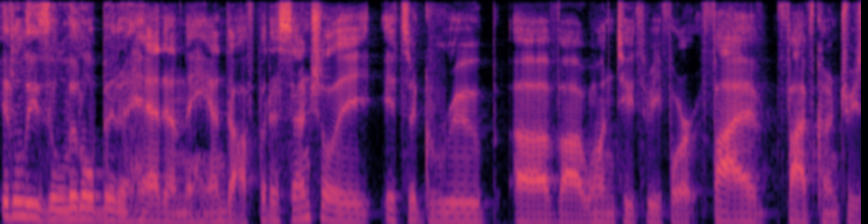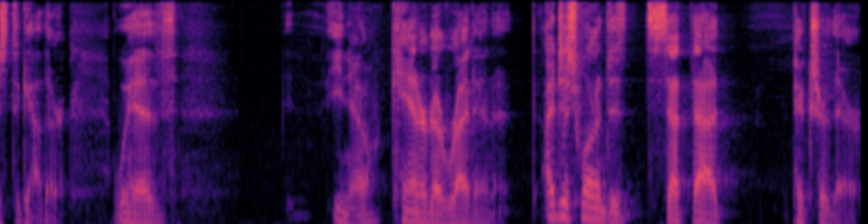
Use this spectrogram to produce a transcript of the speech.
Italy's a little bit ahead on the handoff, but essentially it's a group of uh, one, two, three, four, five, five countries together with, you know, Canada right in it. I just wanted to set that picture there.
